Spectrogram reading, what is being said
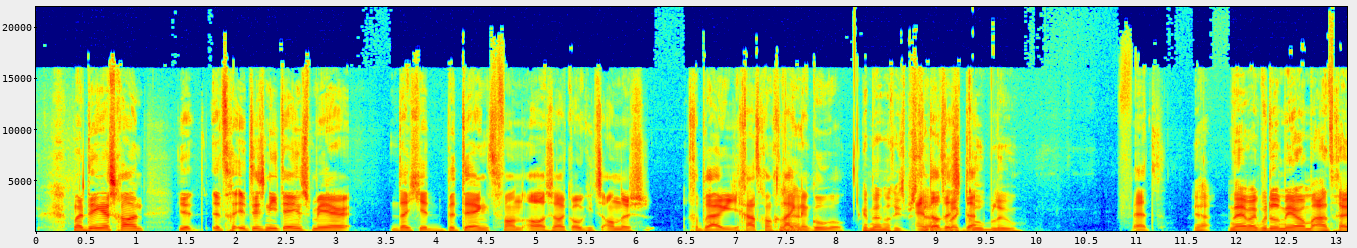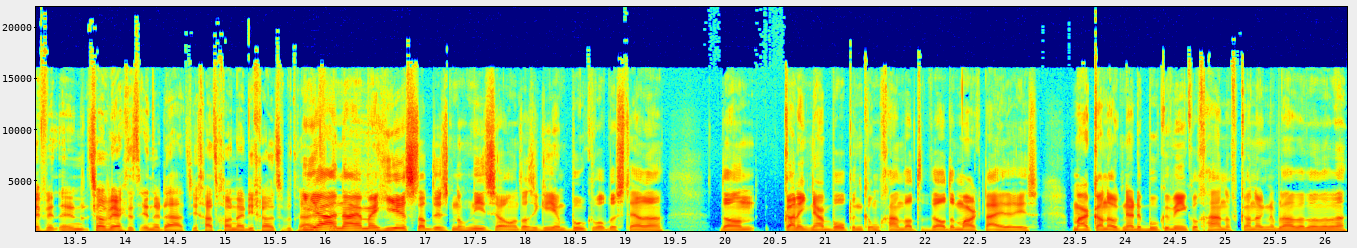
maar het ding is gewoon... Je, het, het is niet eens meer dat je bedenkt van... Oh, zal ik ook iets anders gebruiken? Je gaat gewoon gelijk Nee. naar Google. Ik net nog iets besteld dat is Coolblue. Vet. Ja, nee, maar ik bedoel meer om aan te geven, en zo werkt het inderdaad. Je gaat gewoon naar die grote bedrijven. Ja, nou ja, maar hier is dat dus nog niet zo. Want als ik hier een boek wil bestellen, dan kan ik naar bol.com gaan, wat wel de marktleider is. Maar kan ook naar de boekenwinkel gaan of kan ook naar bla bla bla bla. bla.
